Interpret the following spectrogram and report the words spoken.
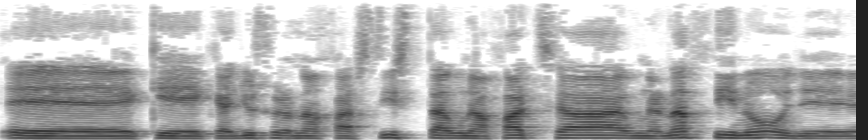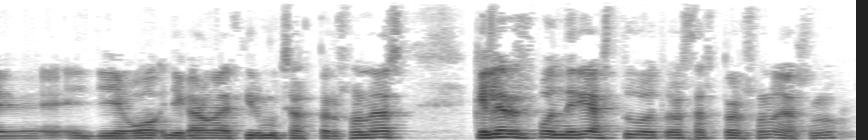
eh, que, que, Ayuso era una fascista, una facha, una nazi, ¿no? Llegó, llegaron a decir muchas personas. ¿Qué le responderías tú a todas estas personas, no?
